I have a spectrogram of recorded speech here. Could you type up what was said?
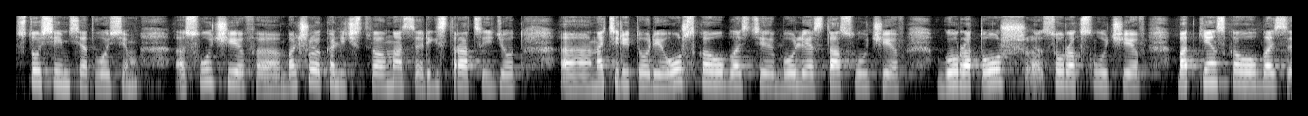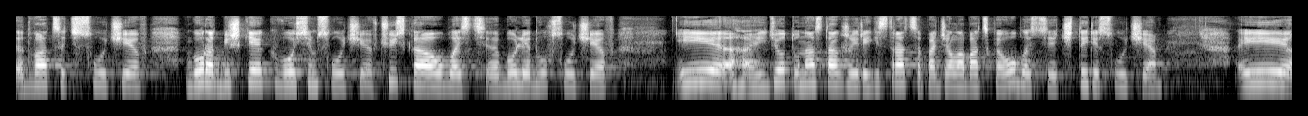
178 э, случаев. Э, Большое количество у нас регистрации идет э, на территории Ожской области, более 100 случаев, город Ош э, 40 случаев, Баткенская область э, 20 случаев, город Бишкек 8 случаев, Чуйская область э, более двух случаев. И э, идет у нас также регистрация по Джалабадской области 4 случая. И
